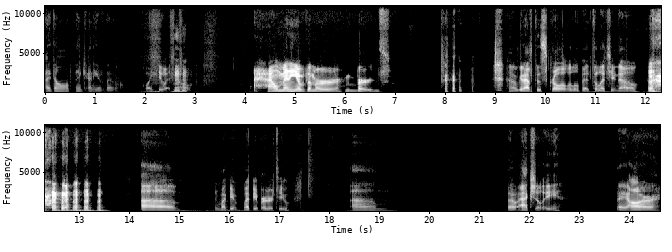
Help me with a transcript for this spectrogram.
I don't think any of them quite do it. How many of them are birds? I'm gonna have to scroll a little bit to let you know. Um, it might be a might be a bird or two. Um, so actually, they are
